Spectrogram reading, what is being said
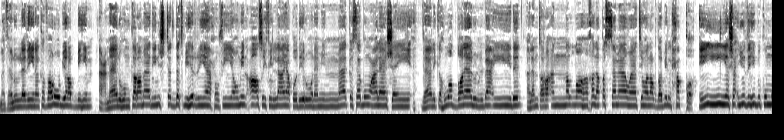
مثل الذين كفروا بربهم. أعمالهم كرماد اشتدت به الرياح في يوم عاصف لا يقدرون مما كسبوا على شيء. ذلك هو الضلال البعيد. ألم تر أن الله خلق السماوات والأرض بالحق؟ إن يشأ يذهبكم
